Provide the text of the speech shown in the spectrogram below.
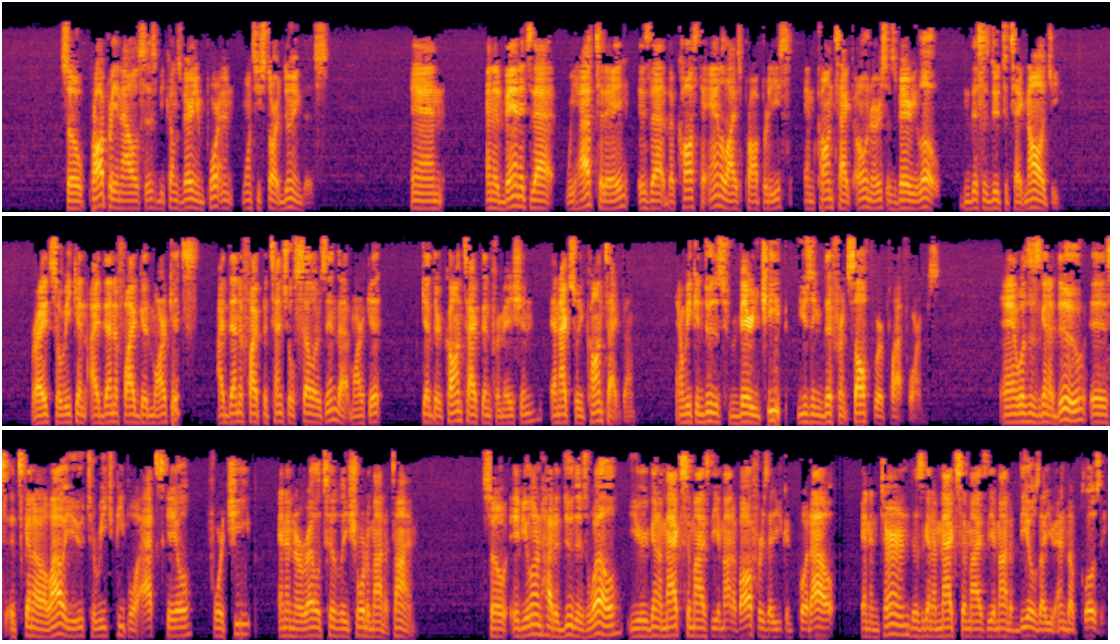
So property analysis becomes very important once you start doing this. And an advantage that we have today is that the cost to analyze properties and contact owners is very low. And this is due to technology, right? So we can identify good markets, identify potential sellers in that market, get their contact information and actually contact them. And we can do this very cheap using different software platforms. And what this is going to do is it's going to allow you to reach people at scale for cheap and in a relatively short amount of time. So if you learn how to do this well, you're going to maximize the amount of offers that you can put out. And in turn, this is going to maximize the amount of deals that you end up closing.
